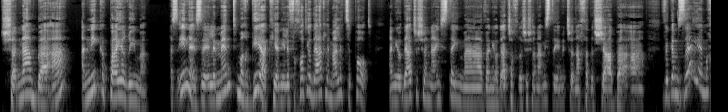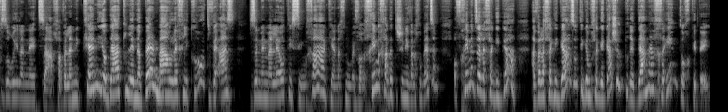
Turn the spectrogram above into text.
שנה באה אני כפיי הרימה אז הנה זה אלמנט מרגיע כי אני לפחות יודעת למה לצפות. אני יודעת ששנה הסתיימה ואני יודעת שאחרי ששנה מסתיימת שנה חדשה באה וגם זה יהיה מחזורי לנצח אבל אני כן יודעת לנבא מה הולך לקרות ואז זה ממלא אותי שמחה, כי אנחנו מברכים אחד את השני, ואנחנו בעצם הופכים את זה לחגיגה, אבל החגיגה הזאת היא גם חגיגה של פרידה מהחיים תוך כדי,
